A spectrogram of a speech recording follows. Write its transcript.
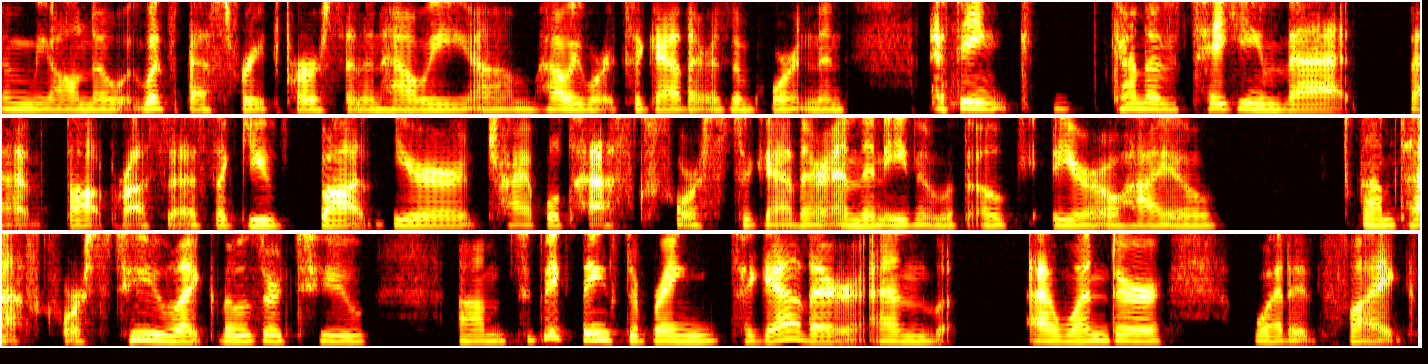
and we all know what's best for each person, and how we um, how we work together is important. And I think kind of taking that that thought process, like you've brought your tribal task force together, and then even with your Ohio um, task force too, like those are two um, two big things to bring together. And I wonder what it's like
